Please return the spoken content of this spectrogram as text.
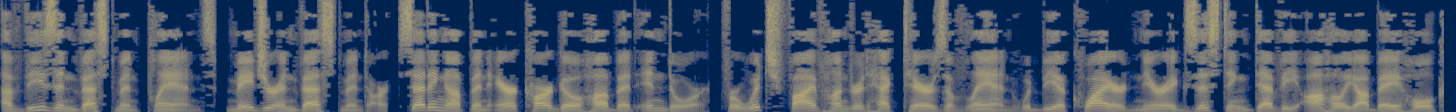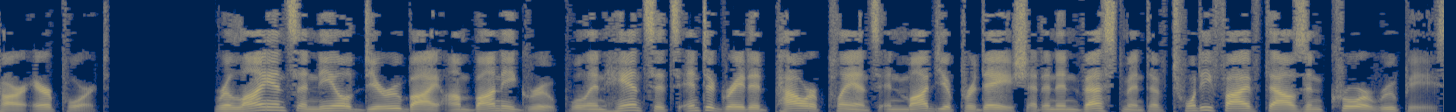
Of these investment plans, major investment are, setting up an air cargo hub at Indore, for which 500 hectares of land would be acquired near existing Devi Ahilyabai Holkar Airport. Reliance Anil Dhirubhai Ambani Group will enhance its integrated power plants in Madhya Pradesh at an investment of 25,000 crore rupees.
